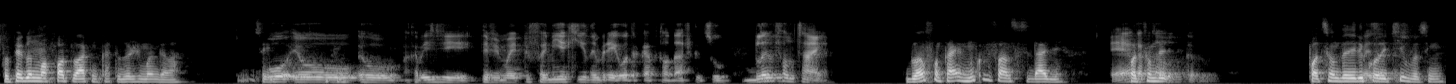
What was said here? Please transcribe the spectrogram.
Foi pegando uma foto lá com um catador de manga lá. Pô, eu, eu acabei de. Teve uma epifania aqui, lembrei outra capital da África do Sul. Bloemfontein. Bloemfontein? Nunca ouvi falar nessa cidade. É, Pode, ser um, de... Pode ser um delírio mas, coletivo, acho... assim.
